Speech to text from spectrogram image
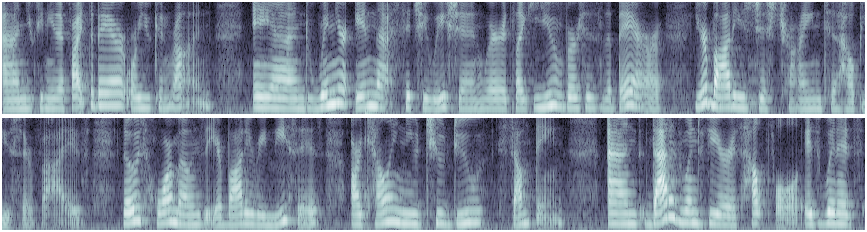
and you can either fight the bear or you can run. And when you're in that situation where it's like you versus the bear, your body's just trying to help you survive. Those hormones that your body releases are telling you to do something. And that is when fear is helpful, is when it's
